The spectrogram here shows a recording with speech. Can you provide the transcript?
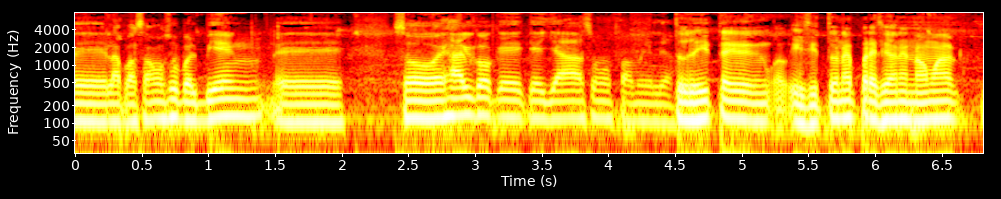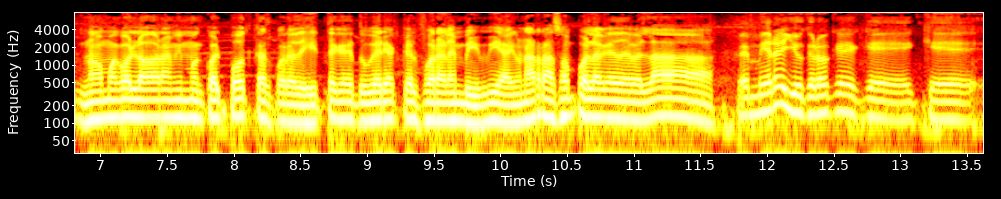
eh, la pasamos súper bien. Eh, so, es algo que, que ya somos familia. Tú dijiste, hiciste unas expresiones, no me, no me acuerdo ahora mismo en cuál podcast, pero dijiste que tú querías que él fuera el MVP. Hay una razón por la que de verdad... Pues mira, yo creo que, que, que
